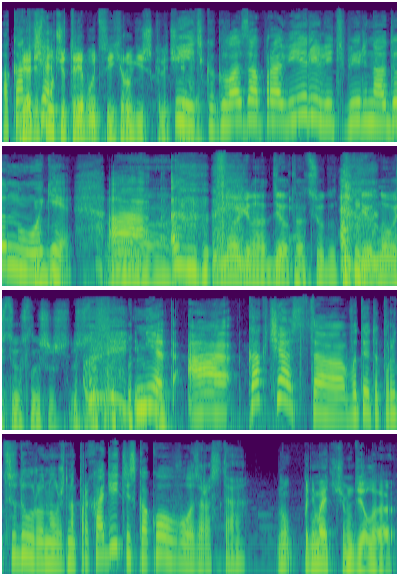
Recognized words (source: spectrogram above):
А как в ряде ча... случаев требуется и хирургическое лечение. Петька, глаза проверили, теперь надо ноги. А... Ноги надо делать отсюда. Такие новости услышишь. Нет, а как часто вот эту процедуру нужно проходить и с какого возраста? Ну, понимаете, в чем дело?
